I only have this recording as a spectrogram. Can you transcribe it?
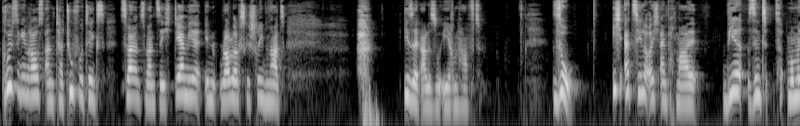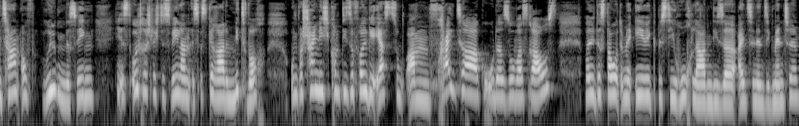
Grüße gehen raus an Tattoofotix22, der mir in Roblox geschrieben hat. Ihr seid alle so ehrenhaft. So, ich erzähle euch einfach mal. Wir sind momentan auf Rügen, deswegen hier ist ultra schlechtes WLAN. Es ist gerade Mittwoch und wahrscheinlich kommt diese Folge erst so am Freitag oder sowas raus, weil das dauert immer ewig, bis die hochladen, diese einzelnen Segmente.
